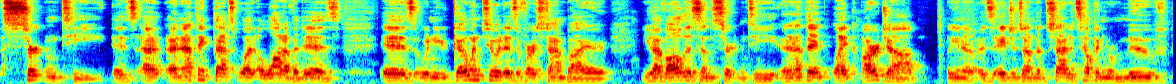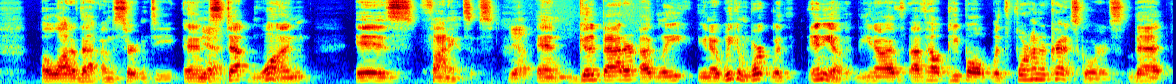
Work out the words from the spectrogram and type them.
certainty is, uh, and I think that's what a lot of it is, is when you go into it as a first time buyer, you have all this uncertainty, and I think like our job, you know, as agents on the side, is helping remove a lot of that uncertainty. And Yeah. step one is finances. Yeah. And good, bad, or ugly, you know, we can work with any of it. You know, I've, I've helped people with 400 credit scores that,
